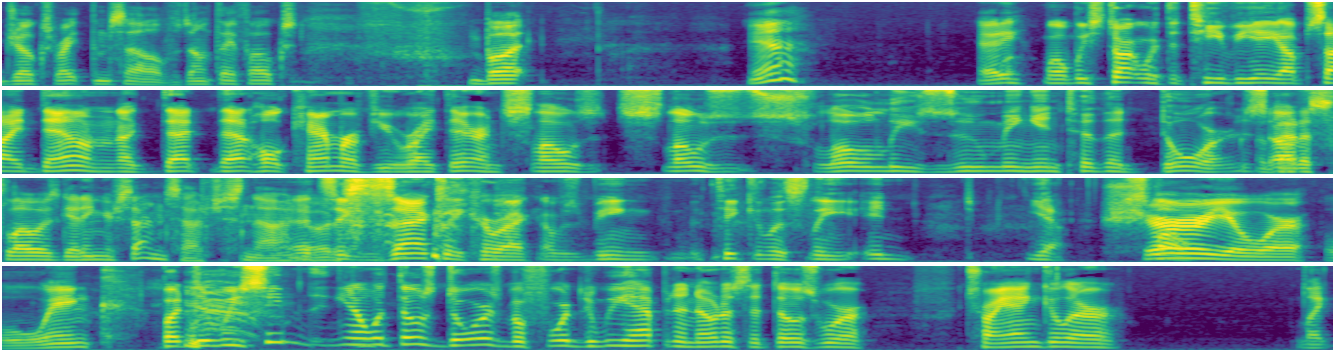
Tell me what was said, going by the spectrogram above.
jokes write themselves, don't they, folks? But yeah, Eddie, Well, we start with the TVA upside down, like that that whole camera view right there, and slows slows slowly zooming into the doors. about of- as slow as getting your sentence out just now. I That's noticed. exactly correct. I was being meticulously in. Yeah. slow. Sure, you were. Wink. But did we see, you know, with those doors before, did we happen to notice that those were triangular, like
